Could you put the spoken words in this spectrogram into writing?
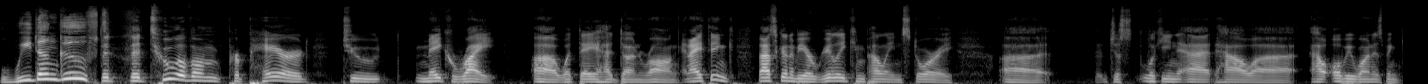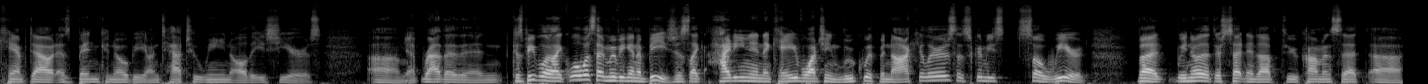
we done goofed. the the two of them prepared to make right uh, what they had done wrong, and I think that's going to be a really compelling story. Uh, just looking at how uh, how Obi Wan has been camped out as Ben Kenobi on Tatooine all these years. Um, Yep. Rather than because people are like, well, what's that movie going to be? It's just like hiding in a cave watching Luke with binoculars. That's going to be so weird. But we know that they're setting it up through comments that uh,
